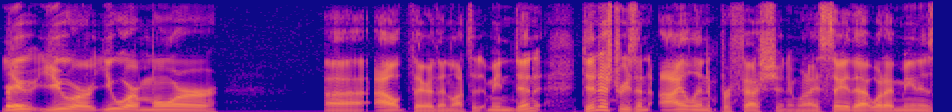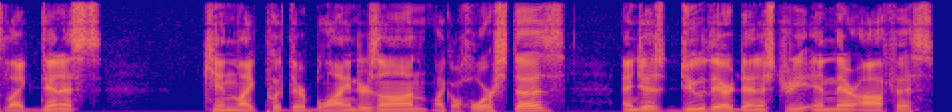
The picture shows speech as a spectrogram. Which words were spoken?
you you are you are more uh, out there than lots of. I mean, dent, dentistry is an island profession, and when I say that, what I mean is like dentists can like put their blinders on like a horse does, and just do their dentistry in their office.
